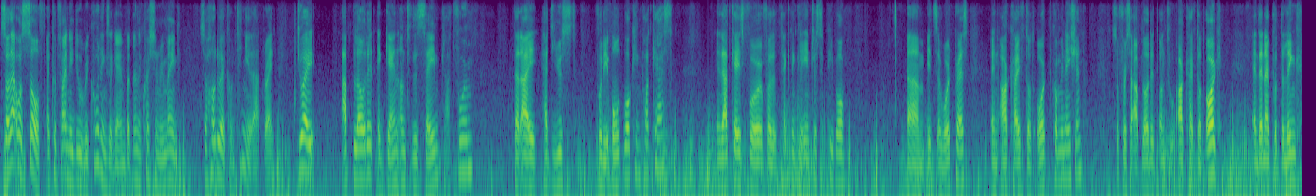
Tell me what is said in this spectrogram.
so that was solved. I could finally do recordings again, but then the question remained so, how do I continue that, right? Do I upload it again onto the same platform that I had used for the old walking podcast? In that case, for, for the technically interested people, um, it's a WordPress and archive.org combination. So, first I upload it onto archive.org and then I put the link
